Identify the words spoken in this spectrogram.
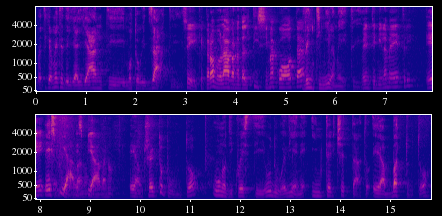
praticamente degli alianti motorizzati, Sì, che però volavano ad altissima quota, 20.000 metri. 20.000 metri, e, E spiavano. e spiavano. E a un certo punto uno di questi U2 viene intercettato e abbattuto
